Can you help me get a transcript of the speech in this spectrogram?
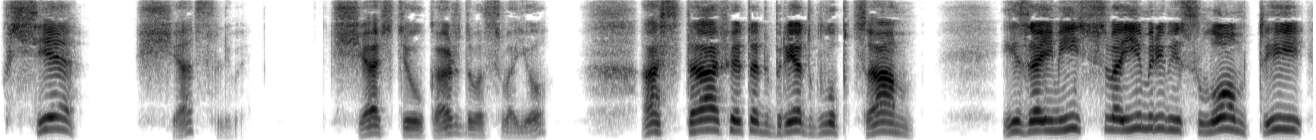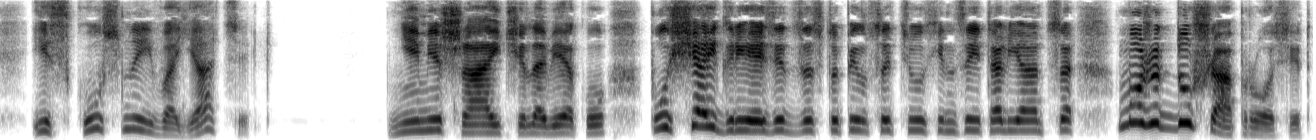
все счастливы? Счастье у каждого свое. Оставь этот бред глупцам и займись своим ремеслом, ты искусный воятель. «Не мешай человеку, пущай грезит», — заступился Тюхин за итальянца. «Может, душа просит.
